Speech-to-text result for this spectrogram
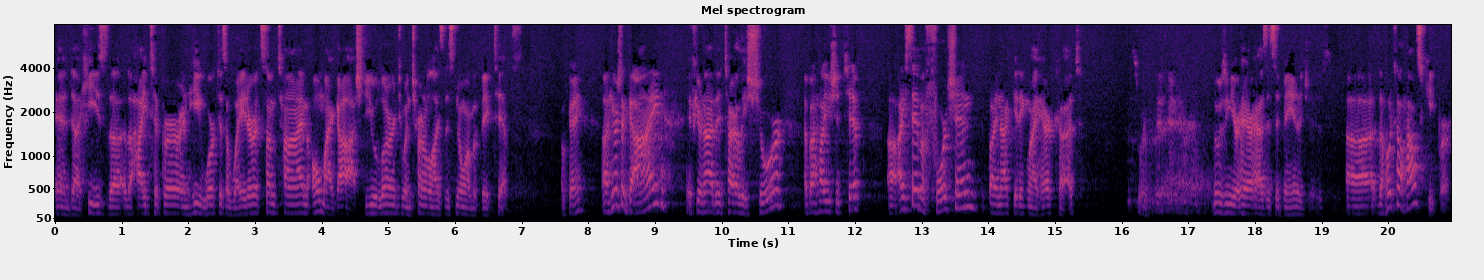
and uh, he's the, the high tipper and he worked as a waiter at some time. Oh my gosh, do you learn to internalize this norm of big tips? Okay? Uh, here's a guide if you're not entirely sure about how you should tip. Uh, I save a fortune by not getting my hair cut. Sort of losing your hair has its advantages. Uh, the hotel housekeeper.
